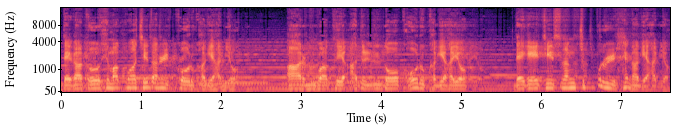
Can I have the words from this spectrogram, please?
내가 그 회막과 제단을 거룩하게 하며 아론과 그의 아들들도 거룩하게 하여 내게 제사장 직분을 행하게 하며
